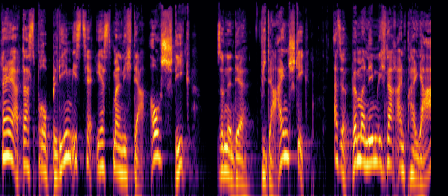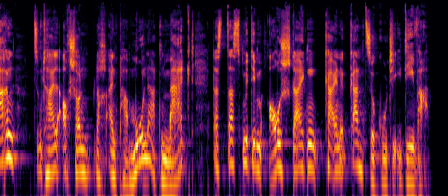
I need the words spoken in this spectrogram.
Naja, das Problem ist ja erstmal nicht der Ausstieg, sondern der Wiedereinstieg. Also, wenn man nämlich nach ein paar Jahren, zum Teil auch schon nach ein paar Monaten merkt, dass das mit dem Aussteigen keine ganz so gute Idee war.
